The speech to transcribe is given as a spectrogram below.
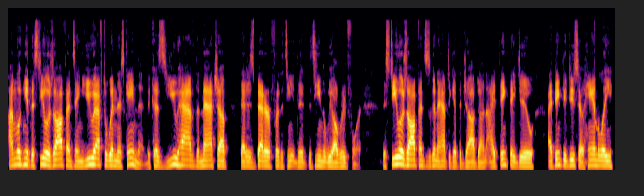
I'm looking at the Steelers offense saying you have to win this game then because you have the matchup that is better for the team, the, the team that we all root for. The Steelers offense is going to have to get the job done. I think they do. I think they do so handily.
